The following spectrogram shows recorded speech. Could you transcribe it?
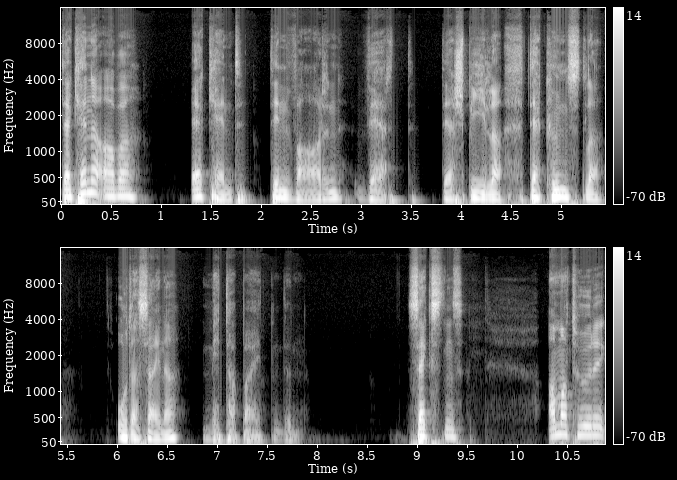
Der Kenner aber erkennt den wahren Wert der Spieler, der Künstler oder seiner Mitarbeitenden. Sechstens, Amateure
